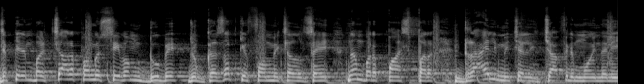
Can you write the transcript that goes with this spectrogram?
जबकि नंबर चार पर होंगे शिवम डुबे जो गजब के फॉर्म में चल रहे हैं। नंबर पाँच पर ड्रायल मिचल या फिर मोइन अली,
